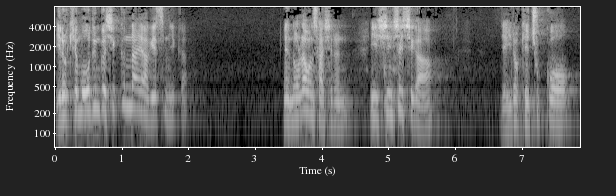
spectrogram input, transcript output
이렇게 모든 것이 끝나야 하겠습니까? 네, 놀라운 사실은 이 신실 씨가 이렇게 죽고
